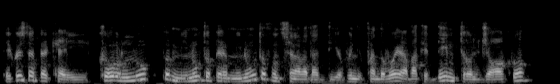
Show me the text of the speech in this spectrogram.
E questo è perché il core loop, minuto per minuto, funzionava da Dio. Quindi quando voi eravate dentro il gioco,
